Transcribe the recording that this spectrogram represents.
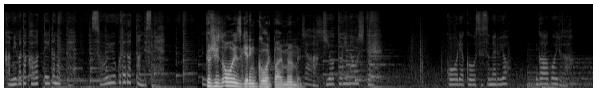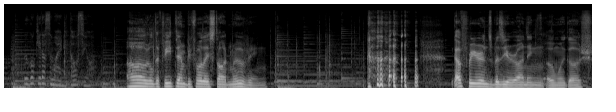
髪型変わっていたのってそういうことだったんですね Because she's always getting caught by mimics. じゃあ気を取り直して攻略を進めるよガーゴイルだ動き出す前に倒すよ Oh, we'll defeat them before they start moving. Got free runs busy running. Oh my gosh.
